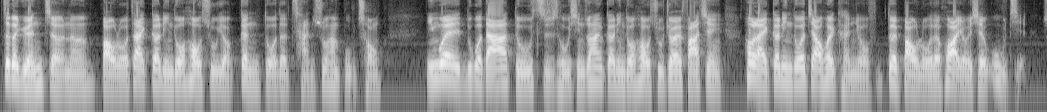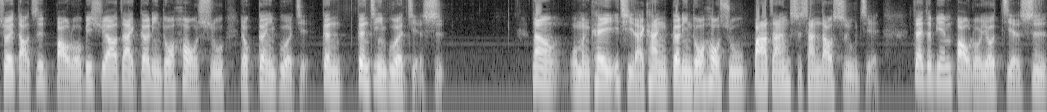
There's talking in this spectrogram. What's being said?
这个原则呢，保罗在哥林多后书有更多的阐述和补充。因为如果大家读《使徒行传》和《哥林多后书》，就会发现后来哥林多教会可能有对保罗的话有一些误解，所以导致保罗必须要在《哥林多后书》有更一步的解、更更进一步的解释。那我们可以一起来看《哥林多后书》八章十三到十五节，在这边保罗有解释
